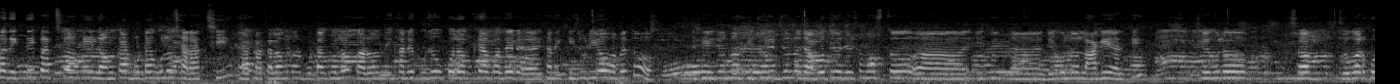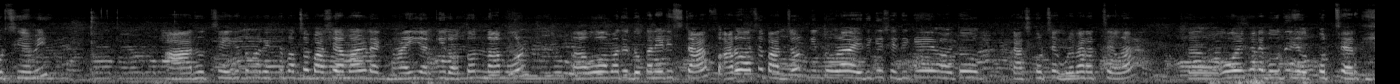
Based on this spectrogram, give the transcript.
তোমরা দেখতেই পাচ্ছ, আমি লঙ্কার বোটাগুলো ছাড়াচ্ছি কাঁচা লঙ্কার বোটাগুলো। কারণ এখানে পুজো উপলক্ষে আমাদের এখানে খিচুড়িও হবে তো, সেই জন্য খিচুড়ির জন্য যাবতীয় যে সমস্ত যেগুলো লাগে আর কি, সেগুলো সব জোগাড় করছি আমি। আর হচ্ছে এই যে তোমরা দেখতে পাচ্ছ, পাশে আমার এক ভাই আর কি, রতন নাম ওর ও আমাদের দোকানেরই স্টাফ আরও আছে পাঁচজন, কিন্তু ওরা এদিকে সেদিকে হয়তো কাজ করছে, ঘুরে বেড়াচ্ছে ওরা। তো ও এখানে বৌদি হেল্প করছে আর কি।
